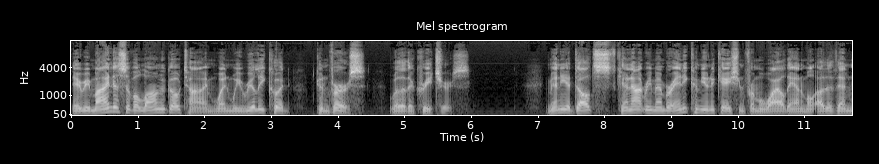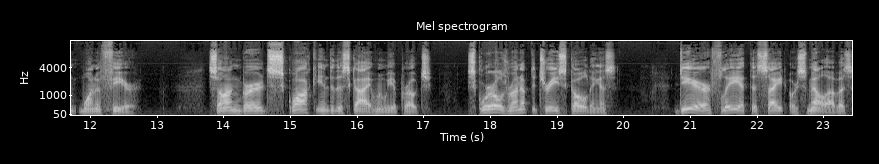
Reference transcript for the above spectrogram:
they remind us of a long ago time when we really could converse with other creatures. Many adults cannot remember any communication from a wild animal other than one of fear. Songbirds squawk into the sky when we approach. Squirrels run up the tree scolding us. Deer flee at the sight or smell of us.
